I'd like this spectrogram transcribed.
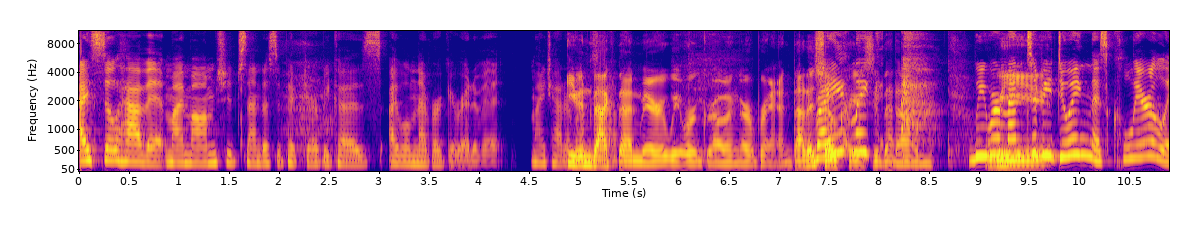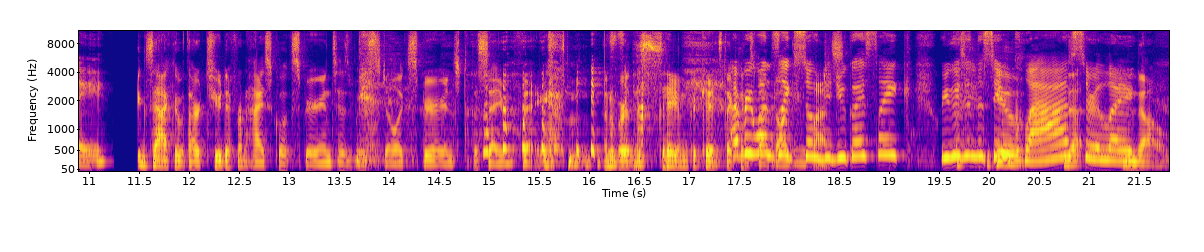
I still have it. My mom should send us a picture because I will never get rid of it." My chatter. Even back then, Mary, we were growing our brand. That is so crazy Like, that um we were meant to be doing this clearly. exactly with our two different high school experiences, we still experienced the same thing, and we're the same the kids that Everyone's like, so in did you guys like, were you guys in the same you- class or like, no?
